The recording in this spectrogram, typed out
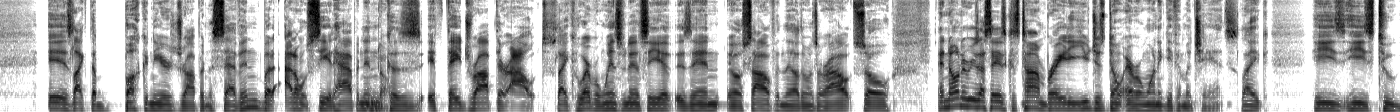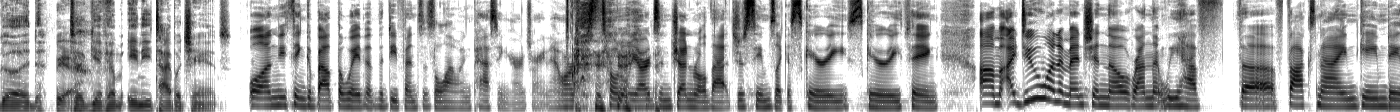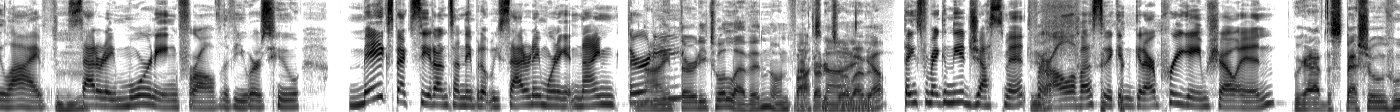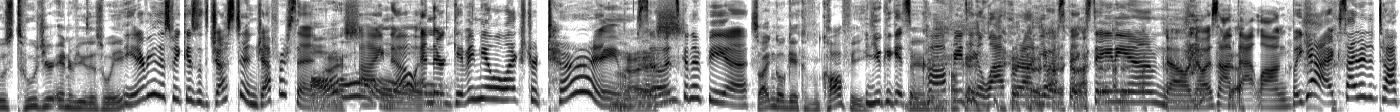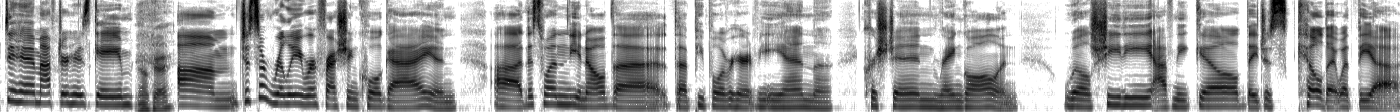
is like the Buccaneers dropping the seven. But I don't see it happening because if they drop, they're out. Like whoever wins from the NFC is in you know, South, and the other ones are out. So, and the only reason I say is because Tom Brady, you just don't ever want to give him a chance. Like he's he's too good Yeah. to give him any type of chance. Well, and you think about the way that the defense is allowing passing yards right now, or just total yards in general. That just seems like a scary, scary thing. Um, I do want to mention, though, Ron, that we have the Fox 9 Game Day Live mm-hmm. Saturday morning for all of the viewers who may expect to see it on Sunday, but it'll be Saturday morning at 9.30. Nine thirty to eleven on Fox 9:30 to Nine. 11. Yep. Thanks for making the adjustment for all of us so we can get our pregame show in. We're gonna have the special. Who's who's your interview this week? The interview this week is with Justin Jefferson. Nice. I know, and they're giving me a little extra time. So it's going to be a So I can go get some coffee. You could get some Then- coffee, take a lap around US Bank Stadium. No, no, it's not that long. But yeah, excited to talk to him after his game. Okay. Um, just a really refreshing, cool guy. And uh, this one, you know, the the people over here at VEN, the Christian Rangel and Will Sheedy, Avni Gill, they just killed it with the, uh,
